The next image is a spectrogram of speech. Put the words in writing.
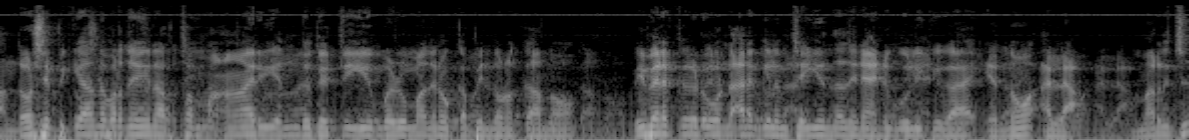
സന്തോഷിപ്പിക്കുക എന്ന് പറഞ്ഞതിനർത്ഥം ആര് എന്ത് തെറ്റ് ചെയ്യുമ്പോഴും അതിനൊക്കെ പിന്തുണക്കാന്നോ വിവരക്കേട് കൊണ്ട് ആരെങ്കിലും ചെയ്യുന്നതിനെ അനുകൂലിക്കുക എന്നോ അല്ല. മറിച്ച്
